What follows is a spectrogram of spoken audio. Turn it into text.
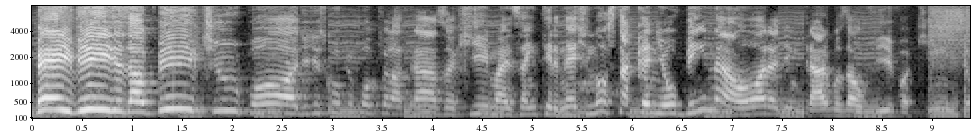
Bem-vindos ao Two Pod. Desculpe um pouco pelo atraso aqui, mas a internet nos sacaneou bem na hora de entrarmos ao vivo aqui. Então,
